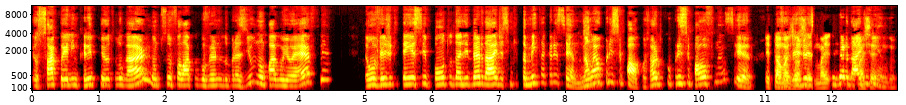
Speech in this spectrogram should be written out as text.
eu saco ele em cripto em outro lugar, não preciso falar com o governo do Brasil, não pago o IOF. Então eu vejo que tem esse ponto da liberdade, assim, que também está crescendo. Não é o principal, concordo que o principal é o financeiro. Então, mas, mas, mas liberdade mas você, vindo.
